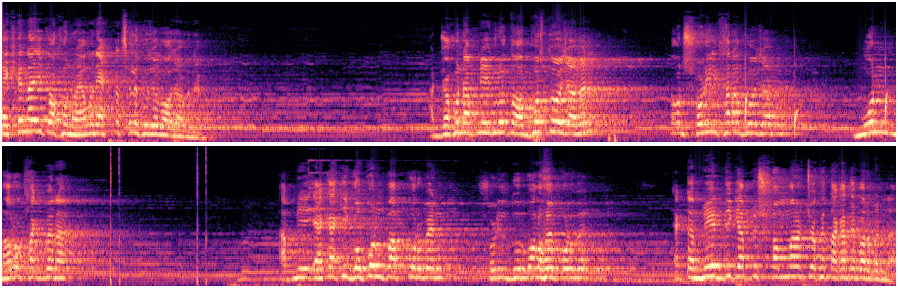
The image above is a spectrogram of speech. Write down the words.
দেখে নাই কখনো, এমন একটা ছেলে খুঁজে পাওয়া যাবে না। আর যখন আপনি এগুলোতে অভ্যস্ত হয়ে যাবেন, তখন শরীর খারাপ হয়ে যাবে, মন ভালো থাকবে না। আপনি একাকী গোপন পাপ করবেন, শরীর দুর্বল হয়ে পড়বে। একটা মেয়ের দিকে আপনি সম্মানের চোখে তাকাতে পারবেন না।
